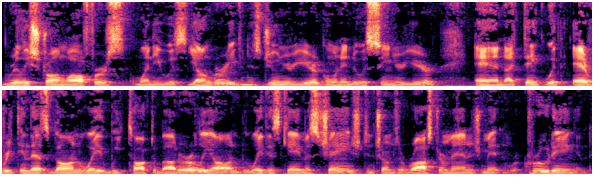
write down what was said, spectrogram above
really strong offers when he was younger, even his junior year, going into his senior year. And I think with everything that's gone the way we talked about early on, the way this game has changed in terms of roster management and recruiting, and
